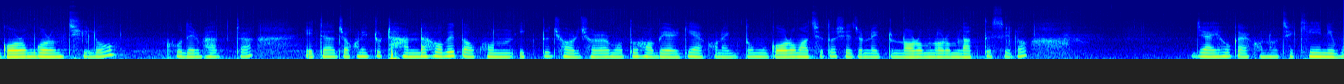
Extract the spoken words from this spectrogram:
গরম গরম ছিল খুদের ভাতটা। এটা যখন একটু ঠান্ডা হবে তখন একটু ঝরঝরার মতো হবে আর কি। এখন একদম গরম আছে তো সেজন্য একটু নরম নরম লাগতেছিল। যাই হোক, এখন হচ্ছে খেয়ে নিব।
